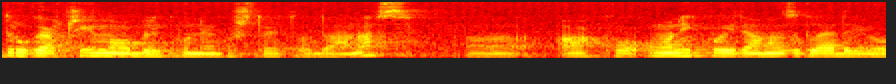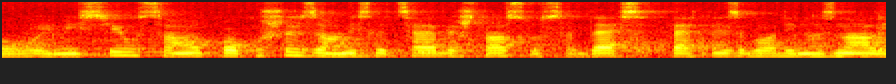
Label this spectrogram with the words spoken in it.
drugačijem obliku nego što je to danas. Ako oni koji danas gledaju ovu emisiju samo pokušaju zamisliti sebe šta su sa 10-15 godina znali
